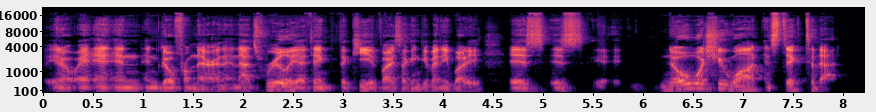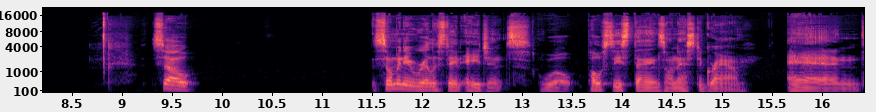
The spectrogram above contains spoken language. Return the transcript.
you know, and and, and go from there. And, and that's really, I think, the key advice I can give anybody is is know what you want and stick to that. So so many real estate agents will post these things on Instagram and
